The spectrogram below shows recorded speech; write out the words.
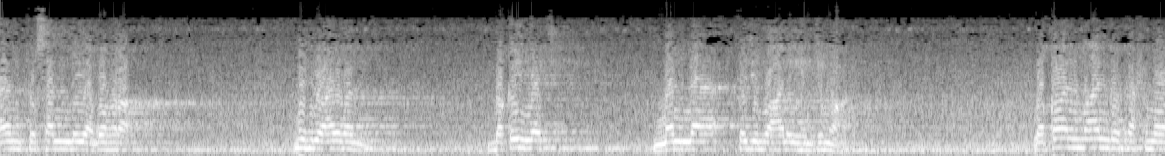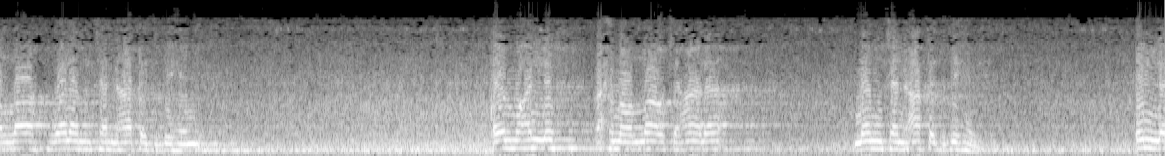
أن تصلي ظهرا. مثل أيضا بقية من لا تجب عليه الجمعة. وقال المؤلف رحمه الله ولم تنعقد بهم قول المؤلف رحمه الله تعالى لم تنعقد بهم إلا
